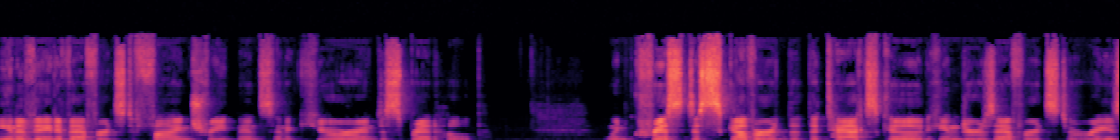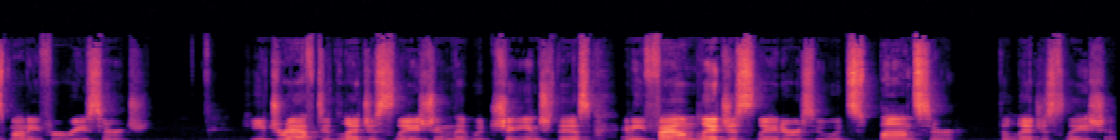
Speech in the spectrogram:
innovative efforts to find treatments and a cure and to spread hope. When Chris discovered that the tax code hinders efforts to raise money for research, he drafted legislation that would change this, and he found legislators who would sponsor the legislation.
